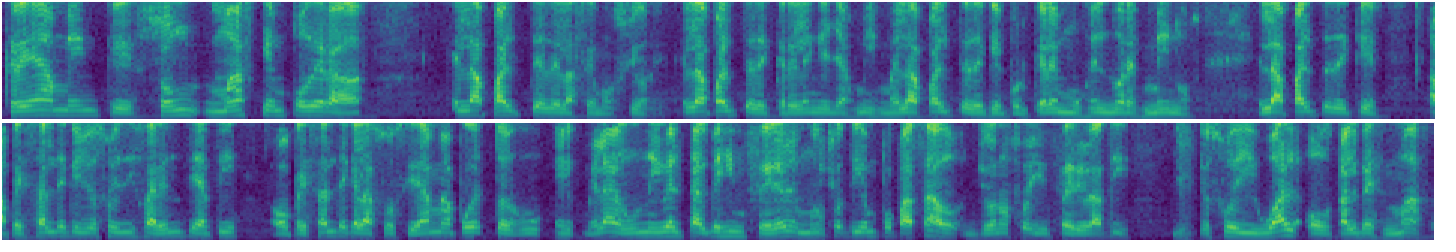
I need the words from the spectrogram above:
créanme que son más que empoderadas, es la parte de las emociones, es la parte de creer en ellas mismas, es la parte de que porque eres mujer no eres menos, es la parte de que a pesar de que yo soy diferente a ti, o a pesar de que la sociedad me ha puesto en, en un nivel tal vez inferior en mucho tiempo pasado, yo no soy inferior a ti, yo soy igual o tal vez más.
